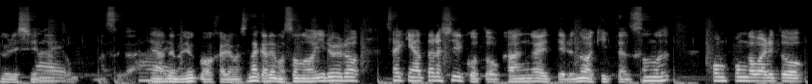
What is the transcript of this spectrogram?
嬉しいなと思いますが、はいい、や、でもよくわかります。なんかでも、そのいろいろ最近新しいことを考えてるのは聞いたんですその根本が割とこ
